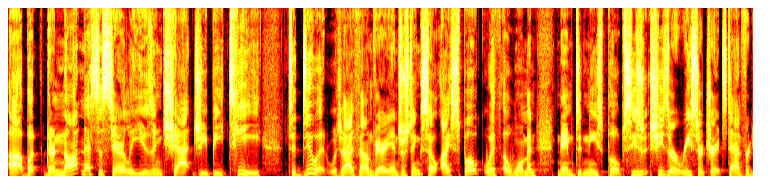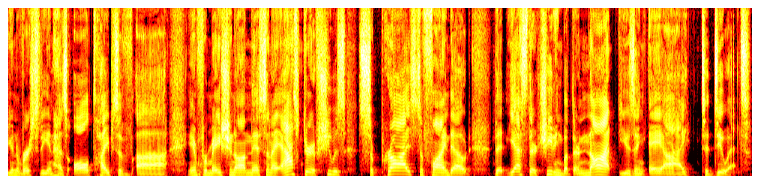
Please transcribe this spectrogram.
uh, but they're not necessarily using ChatGPT to do it, which I found very interesting. So I spoke with a woman named Denise Pope. She's she's a researcher at Stanford University and has all types of of uh, information on this, and I asked her if she was surprised to find out that yes, they're cheating, but they're not using AI to do it.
